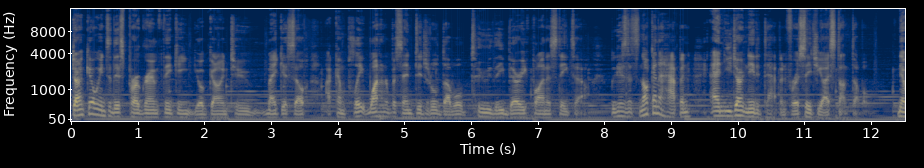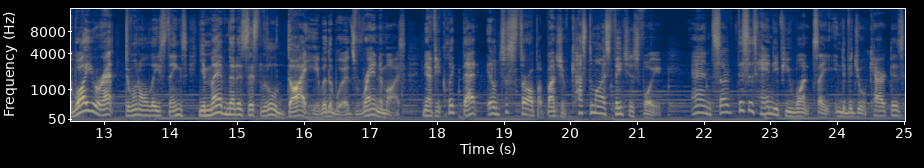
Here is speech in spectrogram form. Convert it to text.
don't go into this program thinking you're going to make yourself a complete 100% digital double to the very finest detail, because it's not going to happen and you don't need it to happen for a CGI stunt double. Now while you were at doing all these things, you may have noticed this little die here with the words randomize. Now if you click that, it'll just throw up a bunch of customized features for you. And so this is handy if you want, say, individual characters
